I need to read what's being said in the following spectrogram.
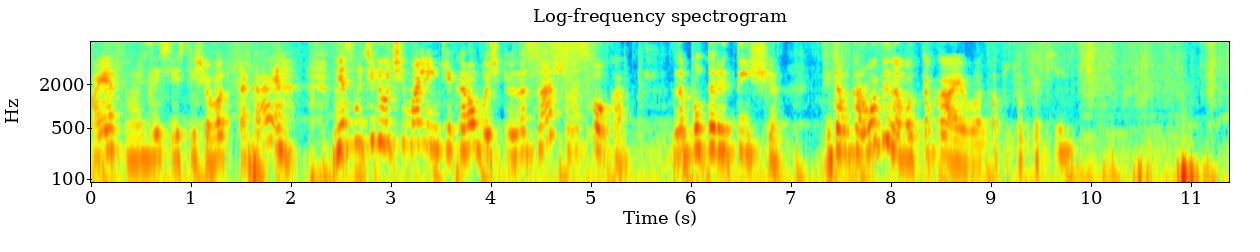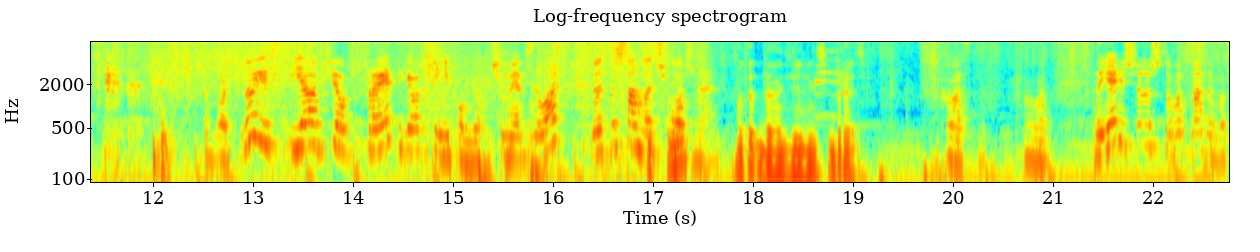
Поэтому здесь есть еще вот такая. Меня смутили очень маленькие коробочки. У нас наша на сколько? На полторы тысячи. И там коробина вот такая вот, а тут вот такие. Вот. Ну и я вообще про это я вообще не помню, почему я взяла. Но это самое Почему? сложное. Вот это да, зелень собирать. Классно. Вот. Но я решила, что вот надо вот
